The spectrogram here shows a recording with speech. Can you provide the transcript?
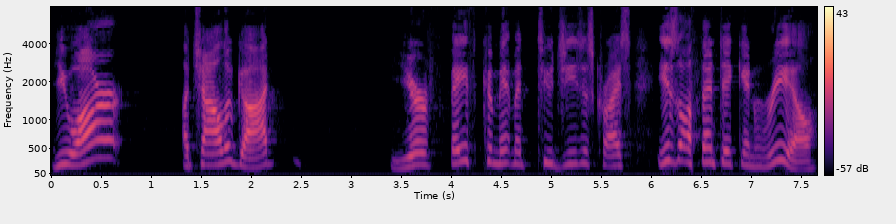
You are a child of God. Your faith commitment to Jesus Christ is authentic and real,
